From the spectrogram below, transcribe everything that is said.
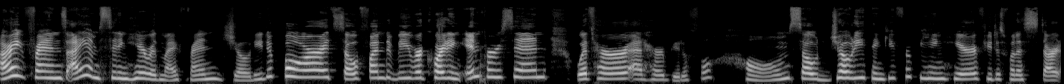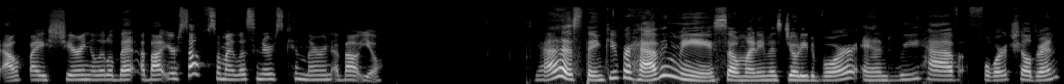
All right, friends, I am sitting here with my friend Jodie DeBoer. It's so fun to be recording in person with her at her beautiful home. So, Jodie, thank you for being here. If you just want to start out by sharing a little bit about yourself so my listeners can learn about you. Yes, thank you for having me. So, my name is Jodie DeBoer, and we have four children.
